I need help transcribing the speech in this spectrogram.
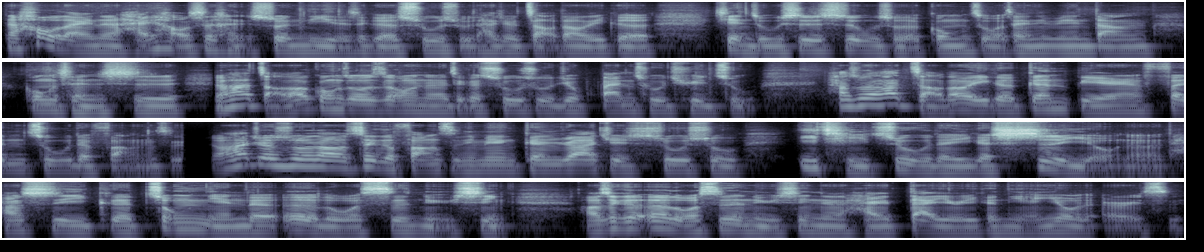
那后来呢，还好是很顺利的，这个叔叔他就找到了一个建筑师事务所的工作，在那边当工程师。然后他找到工作之后呢，这个叔叔就搬出去住。他说他找到一个跟别人分租的房子，然后他就说到这个房子里面跟 Raj 叔叔一起住的一个室友呢，她是一个中年的俄罗斯女性。而这个俄罗斯的女性呢，还带有一个年幼的儿子，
